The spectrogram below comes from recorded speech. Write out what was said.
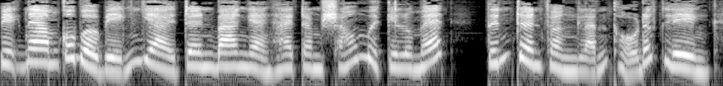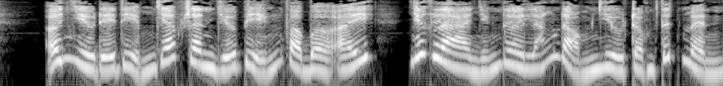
Việt Nam có bờ biển dài trên 3.260 km, tính trên phần lãnh thổ đất liền. Ở nhiều địa điểm giáp ranh giữa biển và bờ ấy, nhất là những nơi lắng động nhiều trầm tích mịn,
